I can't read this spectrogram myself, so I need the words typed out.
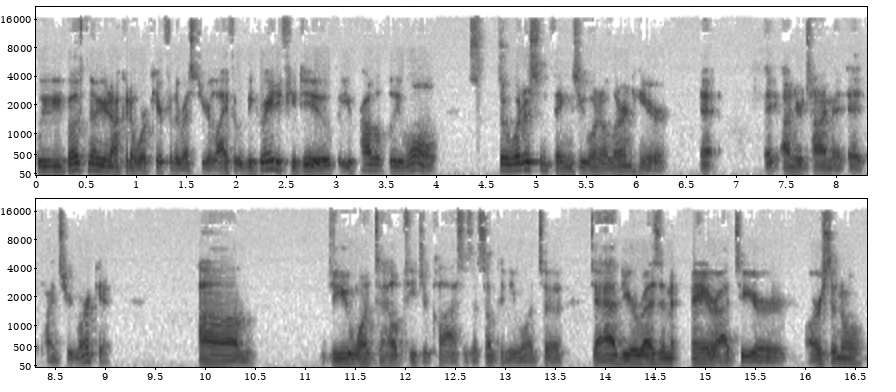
we both know you're not going to work here for the rest of your life. It would be great if you do, but you probably won't. So, what are some things you want to learn here at, at, on your time at, at, Pine Street Market? Um, do you want to help teach a class? Is that something you want to to add to your resume or add to your arsenal?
